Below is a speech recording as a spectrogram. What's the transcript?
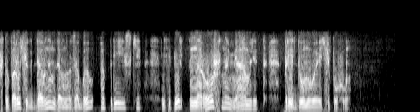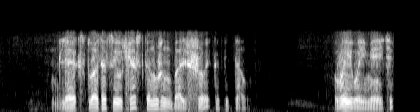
что поручик давным-давно забыл о прииске и теперь нарочно мямлит, придумывая чепуху. Для эксплуатации участка нужен большой капитал. Вы его имеете?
